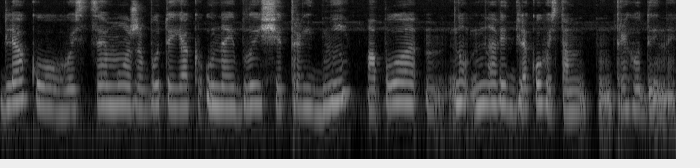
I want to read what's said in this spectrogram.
Для когось це може бути як у найближчі три дні, або ну, навіть для когось там три години,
